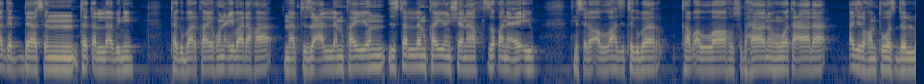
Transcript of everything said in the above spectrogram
ኣገዳስን ተጠላቢን እዩ። ተግባርካ ይኹን ዒባዳኻ ናብቲ ዝዓለምካዮን ዝተለምካዮን ሸነኽ ዝቐንዐ እዩ። ንስለ ኣላህ ዝትግበር ካብ ኣላሁ ስብሓነሁ ወተዓላ ኣጅሪ ከምትወስደሉ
